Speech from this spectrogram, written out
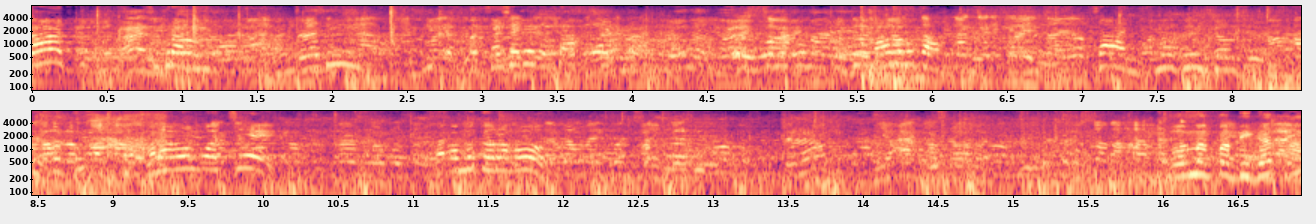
Brad! Si Brady! Brady! Saan siya pupunta? Saan pupunta? Saan? Wala akong kotse! Nakamotor ako! Huwag magpabigat ha.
